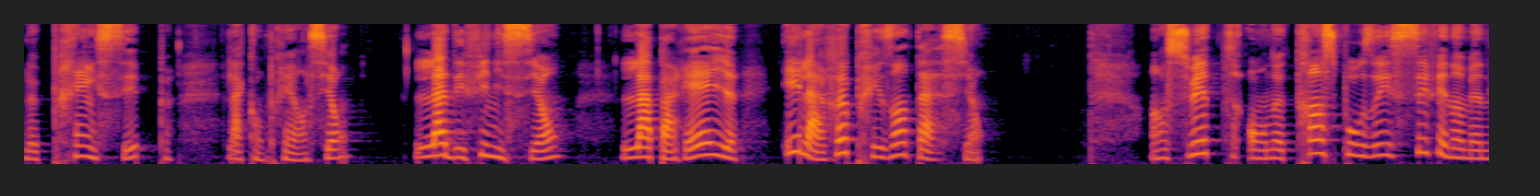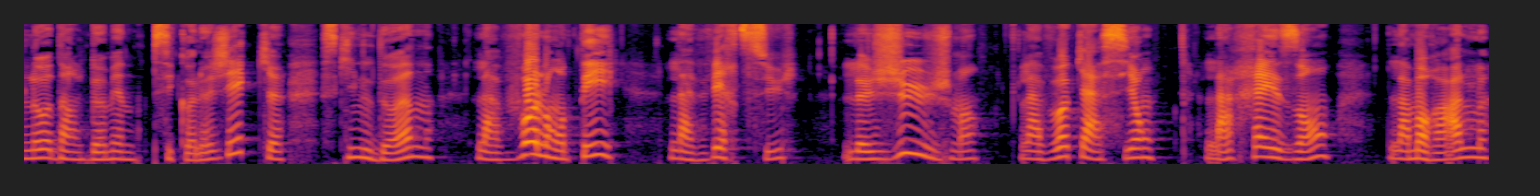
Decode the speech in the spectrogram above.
le principe, la compréhension, la définition, l'appareil et la représentation. Ensuite, on a transposé ces phénomènes-là dans le domaine psychologique, ce qui nous donne la volonté, la vertu, le jugement, la vocation, la raison, la morale,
